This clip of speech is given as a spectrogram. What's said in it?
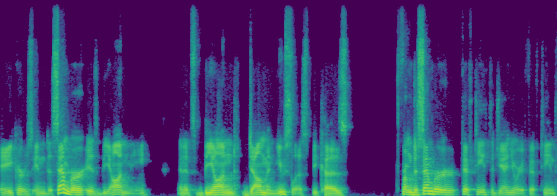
acres in December is beyond me. And it's beyond dumb and useless because from December 15th to January 15th,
